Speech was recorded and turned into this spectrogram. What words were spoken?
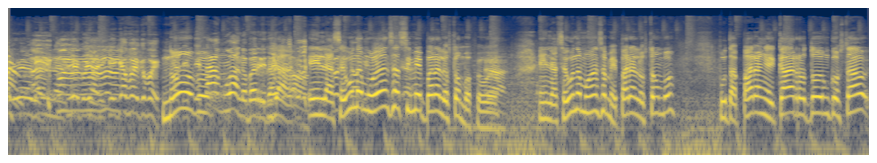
¿Qué, qué- qué fue? ¿Qué fue? No, te, estabas mudando, perrita. Ya, en la segunda mudanza sí me paran los tombos, pe weón. En la segunda mudanza me paran los tombos. Puta, paran el carro todo un costado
